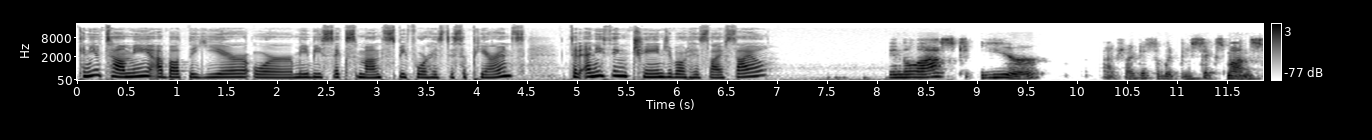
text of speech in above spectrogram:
can you tell me about the year or maybe six months before his disappearance? Did anything change about his lifestyle? In the last year, actually, I guess it would be six months,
